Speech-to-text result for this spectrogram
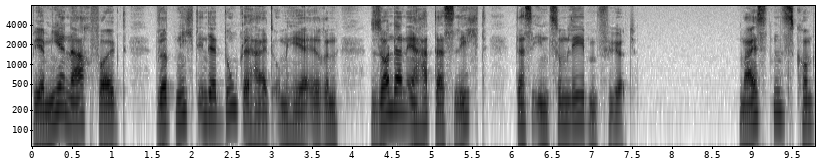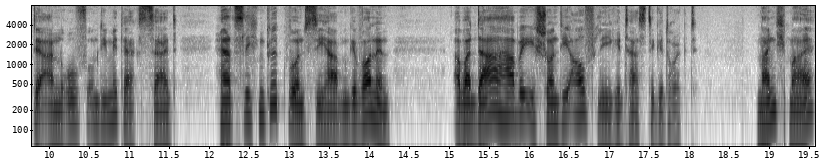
Wer mir nachfolgt, wird nicht in der Dunkelheit umherirren, sondern er hat das Licht, das ihn zum Leben führt. Meistens kommt der Anruf um die Mittagszeit. Herzlichen Glückwunsch, Sie haben gewonnen aber da habe ich schon die Auflegetaste gedrückt. Manchmal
